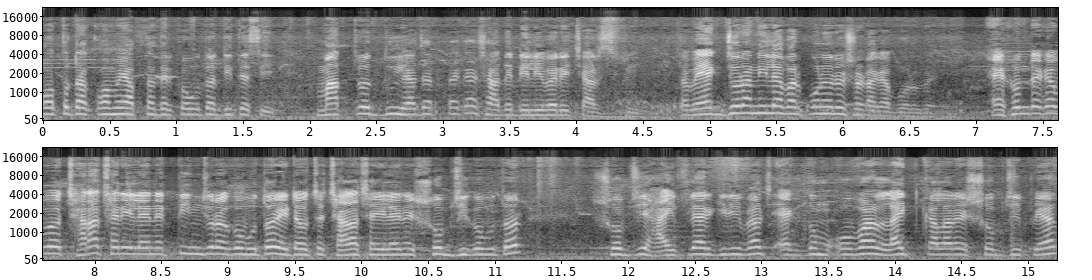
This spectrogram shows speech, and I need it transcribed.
কতটা কমে আপনাদের কবুতর দিতেছি? মাত্র দুই হাজার টাকা, সাথে ডেলিভারি চার্জ ফ্রি তবে এক জোড়া নিলে আবার পনেরোশো টাকা পড়বে। এখন দেখাবো ছাড়াছাড়ি লাইনের তিন জোড়া কবুতর। এটা হচ্ছে ছাড়াছাড়ি লাইনের সবজি কবুতর। সবজি হাই ফ্লেয়ার গিরিবাজ, একদম ওভার লাইট কালারের সবজি পেয়ার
